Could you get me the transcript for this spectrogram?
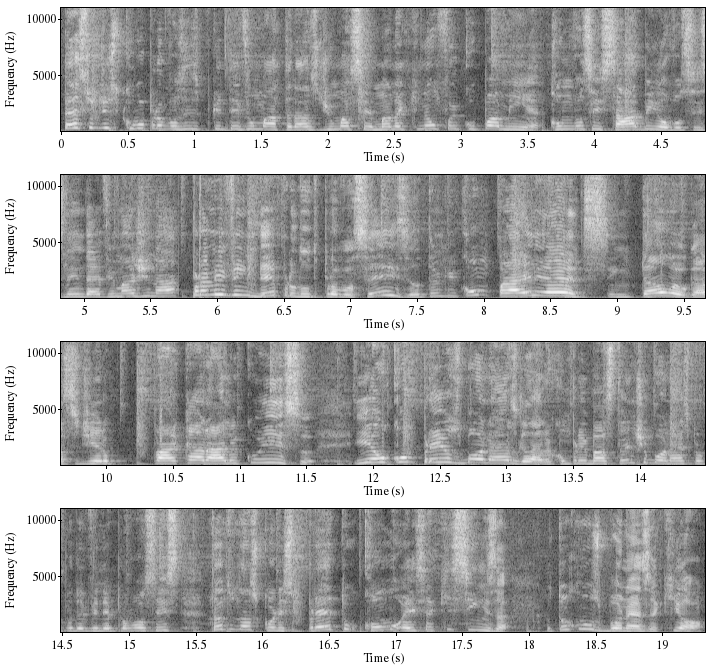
Peço desculpa pra vocês porque teve um atraso de uma semana que não foi culpa minha. Como vocês sabem, ou vocês nem devem imaginar, pra me vender produto pra vocês, eu tenho que comprar ele antes. Então eu gasto dinheiro pra caralho com isso. E eu comprei os bonés, galera. Eu comprei bastante bonés para poder vender para vocês, tanto nas cores preto como esse aqui cinza. Eu tô com os bonés aqui, ó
